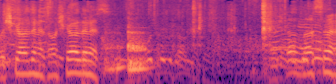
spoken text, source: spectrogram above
Hoş geldiniz, hoş geldiniz. Başkan nasılsın?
